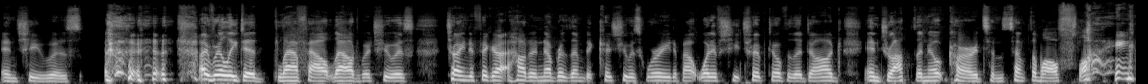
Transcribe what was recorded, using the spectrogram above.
And she was I really did laugh out loud when she was trying to figure out how to number them because she was worried about what if she tripped over the dog and dropped the note cards and sent them all flying,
